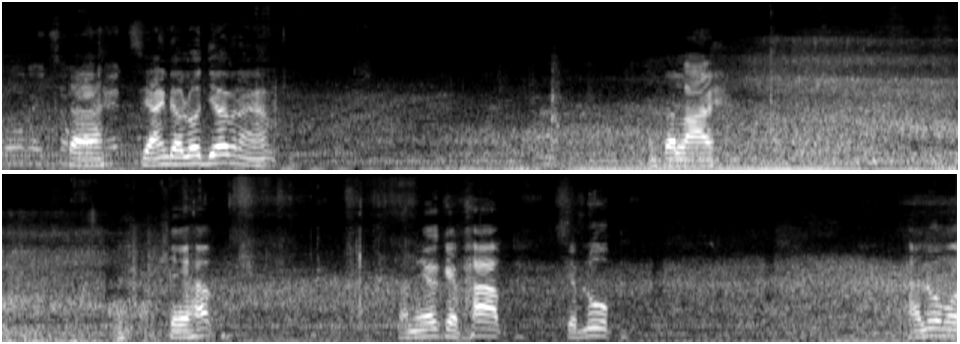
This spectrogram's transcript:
โลไปอีกสองแต่เมตรเสียงเดี๋ยวรถเยอะไปหน่อยครับอันตราย โอเคครับ ตอนนี้ก็เก็บภาพเก็บรูปถ่ายรูปมา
